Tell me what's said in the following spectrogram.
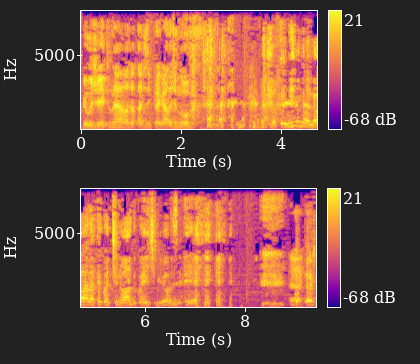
pelo jeito, né, ela já está desempregada de novo. Seria melhor ela ter continuado com a HBO? Seria. É, hoje,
